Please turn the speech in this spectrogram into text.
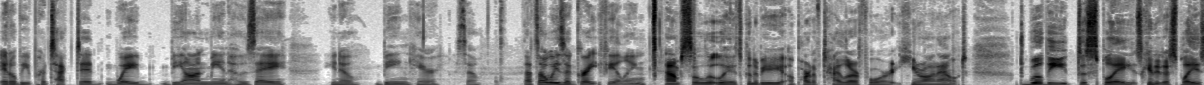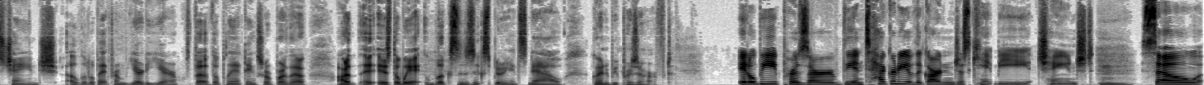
it'll be protected way beyond me and Jose, you know, being here. So that's always a great feeling. Absolutely. It's going to be a part of Tyler for here on out. Will the displays, can the displays change a little bit from year to year, the, the plantings, or the, are, is the way it looks and is experienced now going to be preserved? It'll be preserved. The integrity of the garden just can't be changed. Mm. So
